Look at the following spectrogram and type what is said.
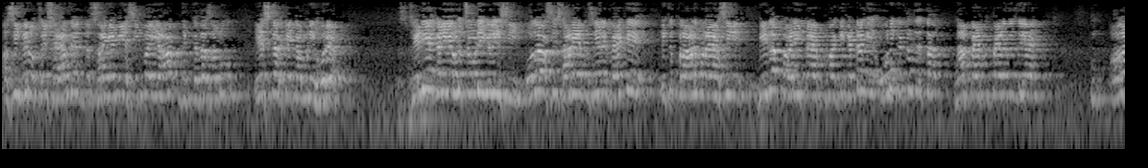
ਅਸੀਂ ਫਿਰ ਉੱਥੇ ਸ਼ਹਿਰ ਦੇ ਦੱਸਾਂਗੇ ਵੀ ਅਸੀਂ ਭਾਈ ਆਹ ਦਿੱਕਤ ਆ ਸਾਨੂੰ ਇਸ ਕਰਕੇ ਕੰਮ ਨਹੀਂ ਹੋ ਰਿਹਾ। ਜਿਹੜੀਆਂ ਗਲੀਆਂ ਹੁਣ ਚੌੜੀ ਗਲੀ ਸੀ, ਉਹਦਾ ਅਸੀਂ ਸਾਰੇ ਐਮਸੀ ਨੇ ਬਹਿ ਕੇ ਇੱਕ ਪਲਾਨ ਬਣਾਇਆ ਸੀ ਵੀ ਇਹਦਾ ਪਾਣੀ ਪੈਪ ਪਾ ਕੇ ਕੱਢਾਂਗੇ, ਉਹ ਨਹੀਂ ਕੱਢਣ ਦਿੱਤਾ, ਨਾ ਪੈਪ ਪੈਣ ਦਿੰਦੇ ਆ। ਉਹਦਾ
